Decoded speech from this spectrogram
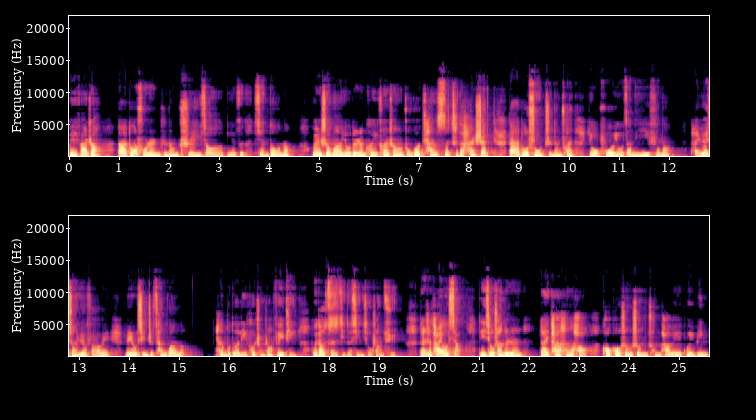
胃发胀，大多数人只能吃一小碟子咸豆呢？为什么有的人可以穿上中国蚕丝织的汗衫，大多数只能穿又破又脏的衣服呢？他越想越乏味，没有兴致参观了，恨不得立刻乘上飞艇回到自己的星球上去。但是他又想，地球上的人待他很好，口口声声称他为贵宾。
